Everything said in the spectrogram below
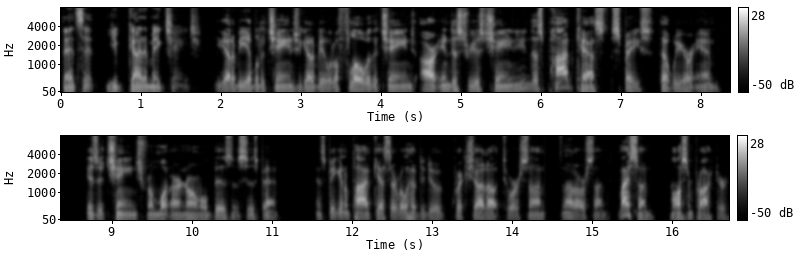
That's it. You've got to make change. You got to be able to change. You got to be able to flow with the change. Our industry is changing. This podcast space that we are in is a change from what our normal business has been. And speaking of podcasts, I really have to do a quick shout out to our son, not our son, my son, uh-huh. Austin Proctor.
